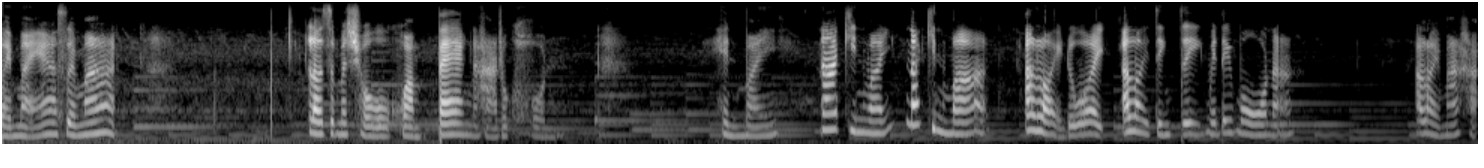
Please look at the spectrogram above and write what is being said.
วยไหมอะ สวยมาก เราจะมาโชว์ความแป้งนะคะทุกคน เห็นไหม น่ากินไหม น่ากินมาก อร่อยด้วย อร่อยจริง ๆ ไม่ได้โมนะ อร่อยมากค่ะ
